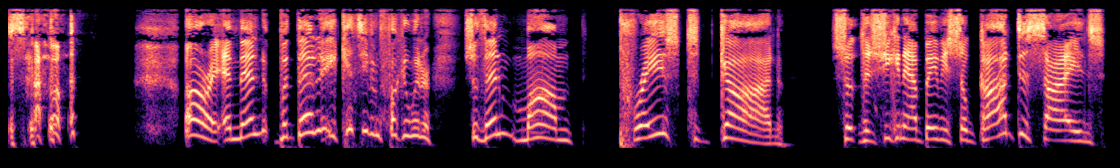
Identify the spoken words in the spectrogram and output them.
So, all right. And then, but then it gets even fucking weirder. So then mom prays to God so that she can have babies. So God decides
